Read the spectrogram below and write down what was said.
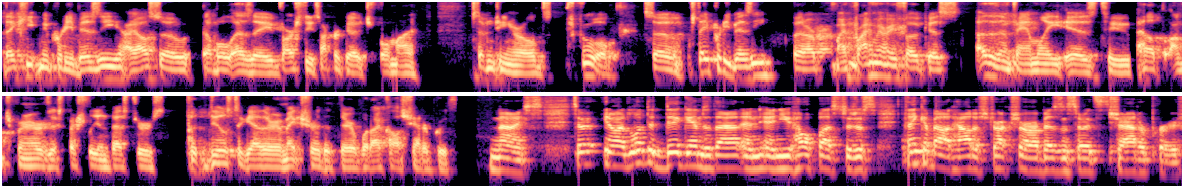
They keep me pretty busy. I also double as a varsity soccer coach for my 17 year old's school. So stay pretty busy, but our, my primary focus, other than family, is to help entrepreneurs, especially investors, put deals together and make sure that they're what I call shatterproof. Nice. So, you know, I'd love to dig into that and, and you help us to just think about how to structure our business so it's shatterproof.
